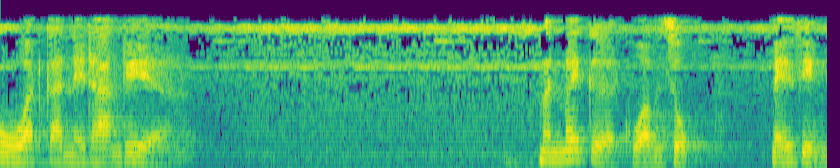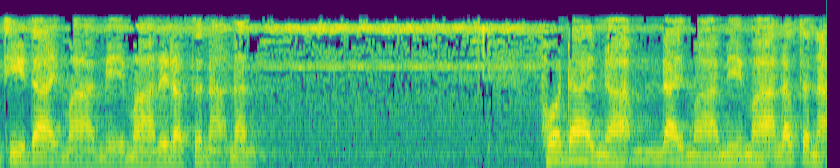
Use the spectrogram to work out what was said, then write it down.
อวดกันในทางที่ มันไม่เกิดความสุขในสิ่งที่ได้มามีมาในลักษณะนั้นพอได้มาได้มามีมาลักษณะ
